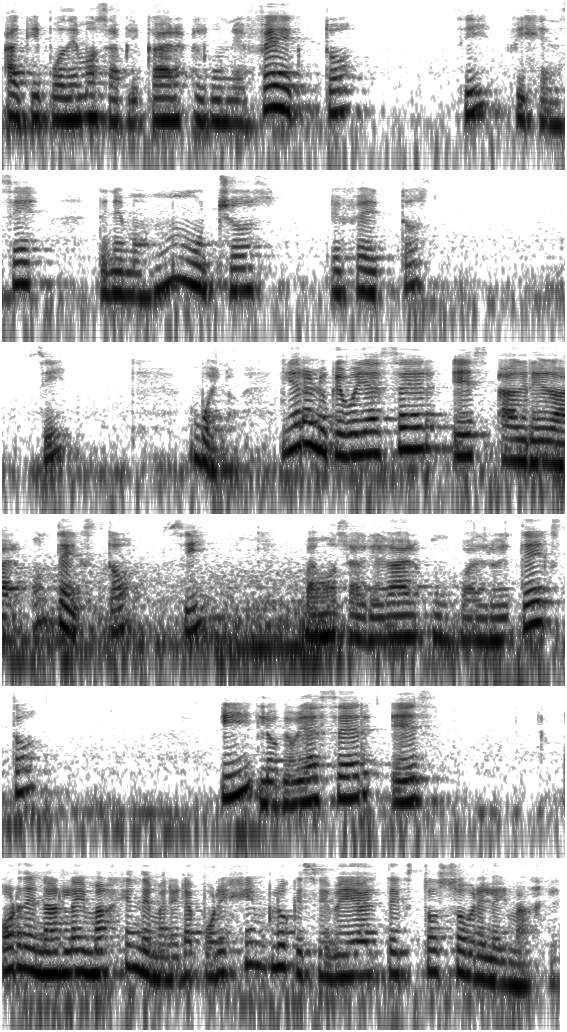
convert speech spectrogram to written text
Aquí podemos aplicar algún efecto. Fíjense, tenemos muchos efectos ¿sí? Bueno, y ahora lo que voy a hacer es agregar un texto, ¿sí? Vamos a agregar un cuadro de texto y lo que voy a hacer es ordenar la imagen de manera, por ejemplo, que se vea el texto sobre la imagen.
